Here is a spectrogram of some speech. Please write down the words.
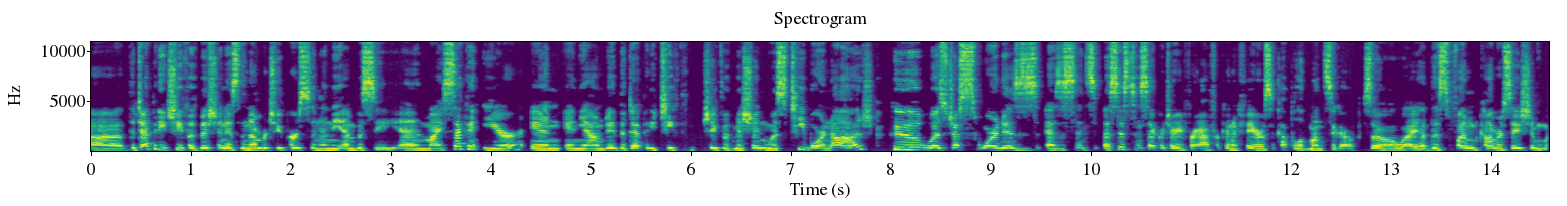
uh, the deputy chief of mission is the number two person in the embassy, and my second year in in Yaoundé, the deputy chief chief of mission was Tibor Nagy, who was just sworn as as assistant secretary for African Affairs a couple of months ago. So I had this fun conversation,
